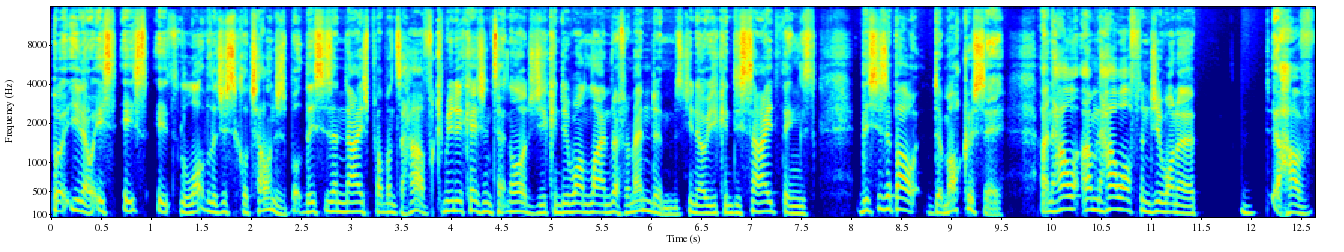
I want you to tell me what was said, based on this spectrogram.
but you know, it's it's it's a lot of logistical challenges. But this is a nice problem to have. Communication technology, you can do online referendums. You know, you can decide things. This is about democracy, and how I mean, how often do you want to have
